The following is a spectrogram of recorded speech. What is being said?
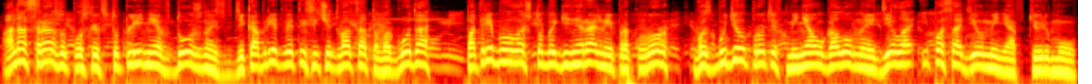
Она сразу после вступления в должность в декабре 2020 года потребовала, чтобы генеральный прокурор возбудил против меня уголовное дело и посадил меня в тюрьму.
